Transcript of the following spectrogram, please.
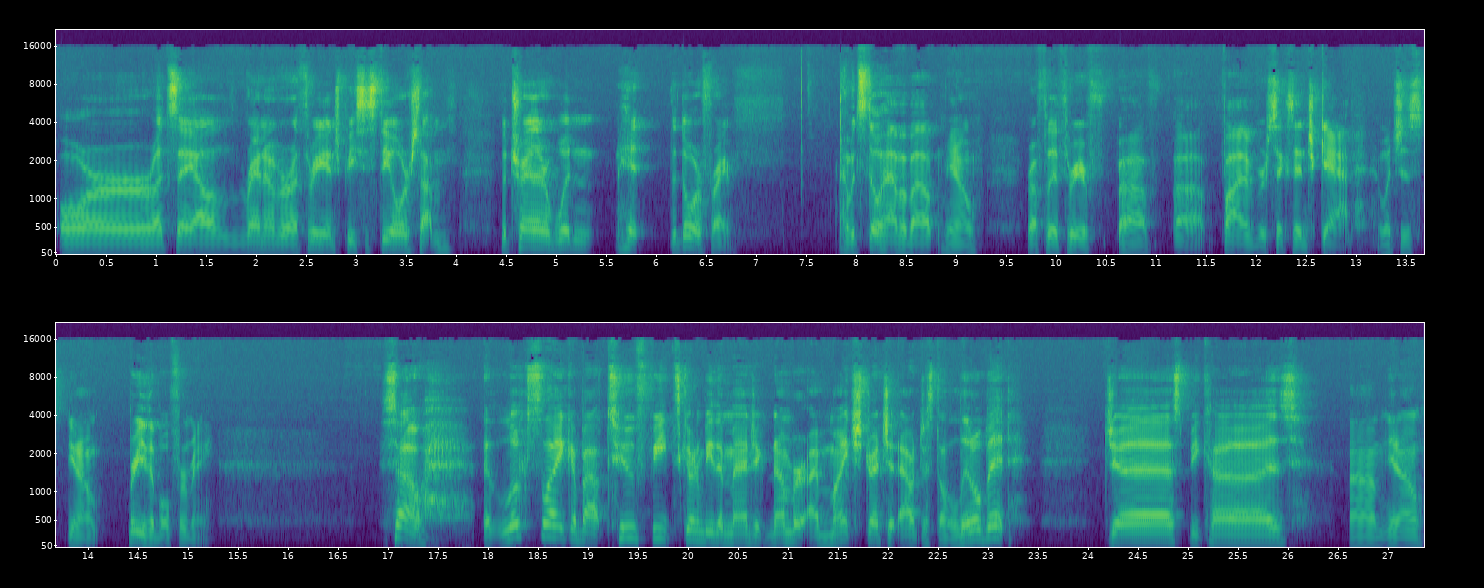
or let's say I ran over a three inch piece of steel or something, the trailer wouldn't hit the door frame. I would still have about, you know, roughly a three or uh, uh, five or six inch gap, which is, you know, breathable for me. So, it looks like about two feet is going to be the magic number. I might stretch it out just a little bit, just because, um, you know,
